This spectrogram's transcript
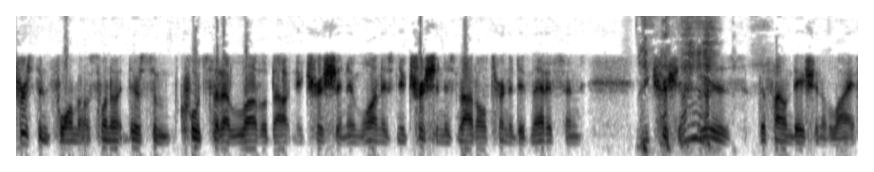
first and foremost, one of, there's some quotes that I love about nutrition, and one is nutrition is not alternative medicine. Nutrition is the foundation of life.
